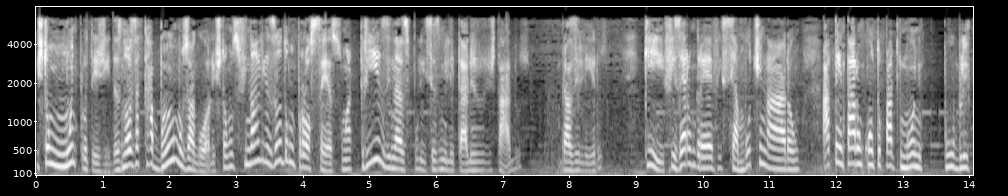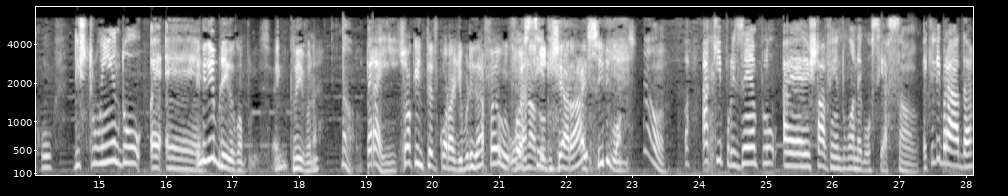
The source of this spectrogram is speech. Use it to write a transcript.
estão muito protegidas. Nós acabamos agora, estamos finalizando um processo, uma crise nas polícias militares dos estados brasileiros que fizeram greve, se amotinaram, atentaram contra o patrimônio público, destruindo. É, é... E ninguém briga com a polícia. É incrível, né? Não, peraí. Só quem teve coragem de brigar foi o foi governador Cid. do Ceará e Cid Gomes. Não. Aqui, por exemplo, é, está havendo uma negociação equilibrada.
